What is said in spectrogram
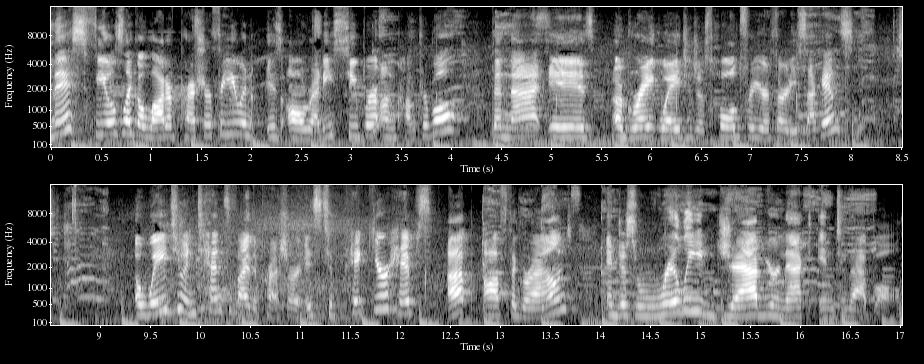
this feels like a lot of pressure for you and is already super uncomfortable, then that is a great way to just hold for your 30 seconds. A way to intensify the pressure is to pick your hips up off the ground and just really jab your neck into that ball.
